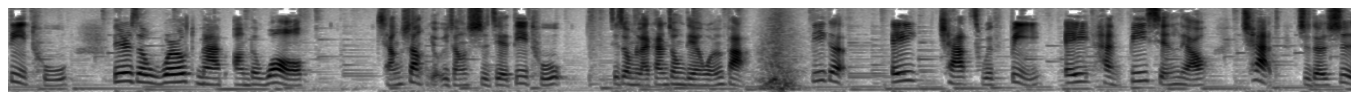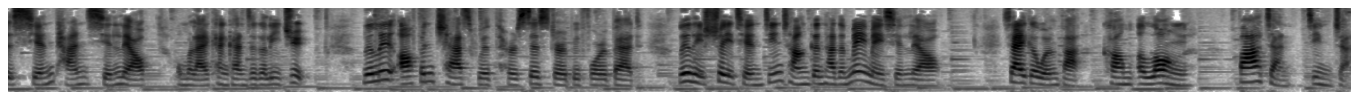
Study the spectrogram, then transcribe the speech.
地图。There's a world map on the wall。墙上有一张世界地图。接着我们来看重点文法。第一个，A chats with B，A 和 B 闲聊。Chat 指的是闲谈、闲聊。我们来看看这个例句：Lily often chats with her sister before bed。Lily 睡前经常跟她的妹妹闲聊。下一个文法，come along，发展、进展。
